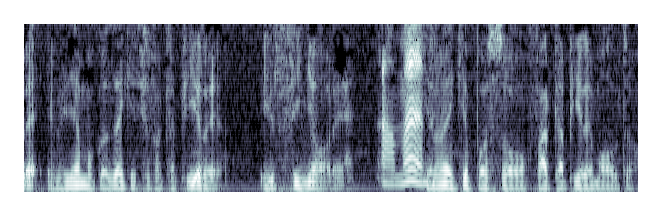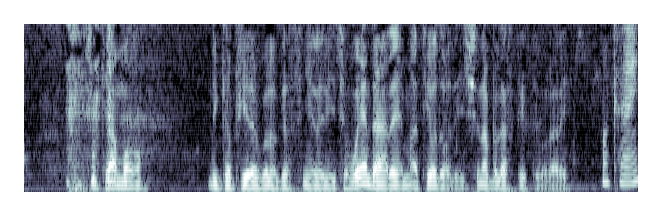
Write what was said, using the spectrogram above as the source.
Beh, vediamo cos'è che ci fa capire il Signore, Amen. che non è che posso far capire molto. Cerchiamo di capire quello che il Signore dice. Vuoi andare a Matteo 12, una bella scrittura lì. Ok.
